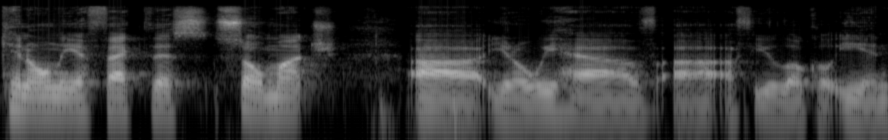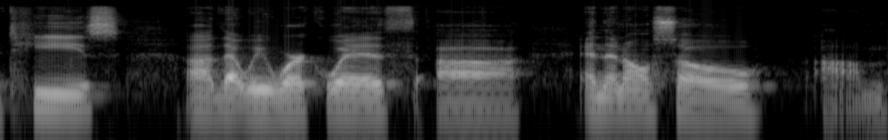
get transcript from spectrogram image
can only affect this so much. Uh, you know, we have uh, a few local ENTs uh, that we work with, uh, and then also um,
